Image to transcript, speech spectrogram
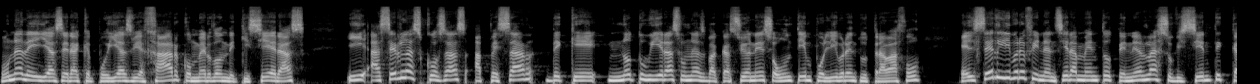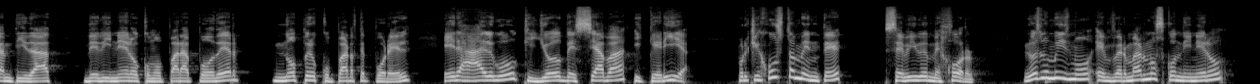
Una de ellas era que podías viajar, comer donde quisieras y hacer las cosas a pesar de que no tuvieras unas vacaciones o un tiempo libre en tu trabajo. El ser libre financieramente o tener la suficiente cantidad de dinero como para poder no preocuparte por él era algo que yo deseaba y quería, porque justamente se vive mejor. No es lo mismo enfermarnos con dinero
